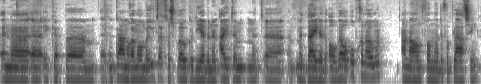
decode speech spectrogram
en eh, eh, ik heb ehm, een cameraman bij Utrecht gesproken. Die hebben een item met, met beide al wel opgenomen. Aan de hand van de verplaatsing.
